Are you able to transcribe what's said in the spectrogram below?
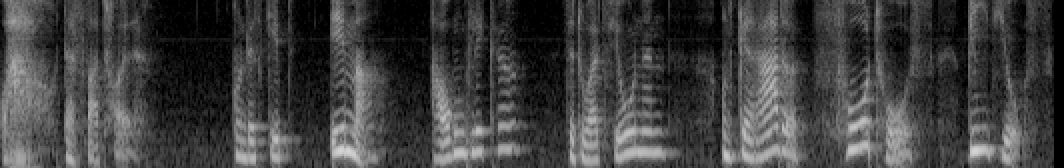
wow, das war toll. Und es gibt immer Augenblicke, Situationen und gerade Fotos, Videos,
